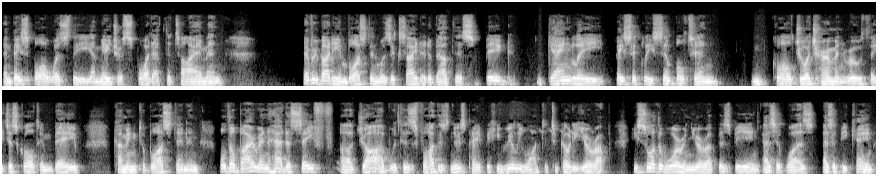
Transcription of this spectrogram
and baseball was the major sport at the time. And everybody in Boston was excited about this big, gangly, basically simpleton called George Herman Ruth. They just called him Babe, coming to Boston. And although Byron had a safe uh, job with his father's newspaper, he really wanted to go to Europe. He saw the war in Europe as being, as it was, as it became,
